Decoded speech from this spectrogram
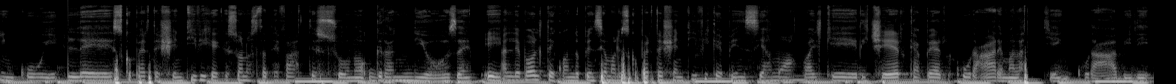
in cui le scoperte scientifiche che sono state fatte sono grandiose e alle volte quando pensiamo alle scoperte scientifiche pensiamo a qualche ricerca per curare malattie malattie incurabili,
